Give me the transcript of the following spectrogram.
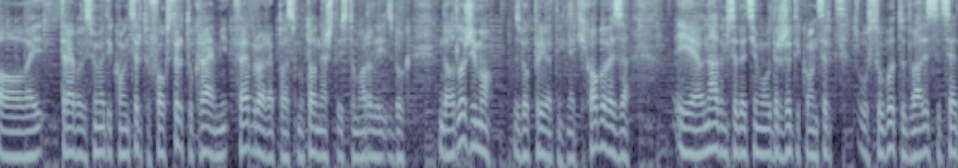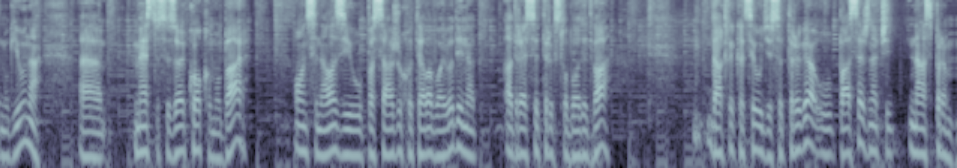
Ovaj, trebali smo imati koncert u Foxtrotu krajem februara, pa smo to nešto isto morali zbog da odložimo, zbog privatnih nekih obaveza. I evo, nadam se da ćemo održati koncert u subotu 27. juna. E, mesto se zove Kokomo Bar. On se nalazi u pasažu hotela Vojvodina, adrese Trg Slobode 2. Dakle, kad se uđe sa trga u pasaž, znači naspram,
